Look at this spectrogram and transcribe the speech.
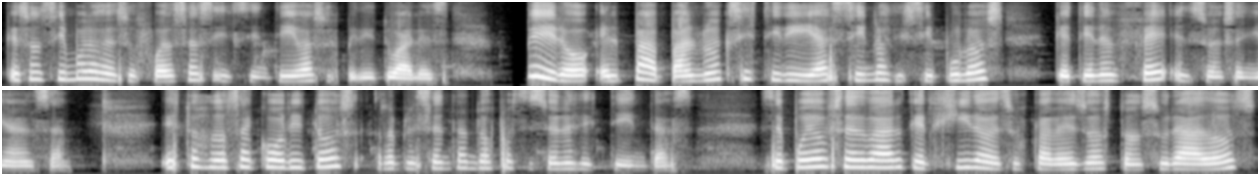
que son símbolos de sus fuerzas instintivas o espirituales. Pero el Papa no existiría sin los discípulos que tienen fe en su enseñanza. Estos dos acólitos representan dos posiciones distintas. Se puede observar que el giro de sus cabellos tonsurados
